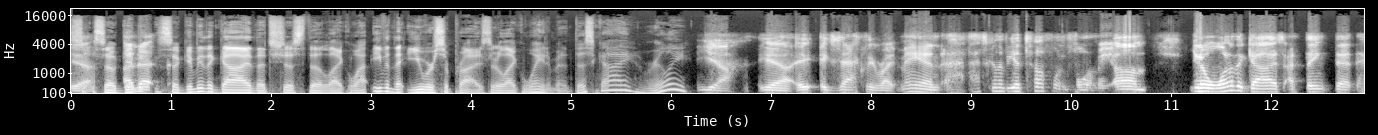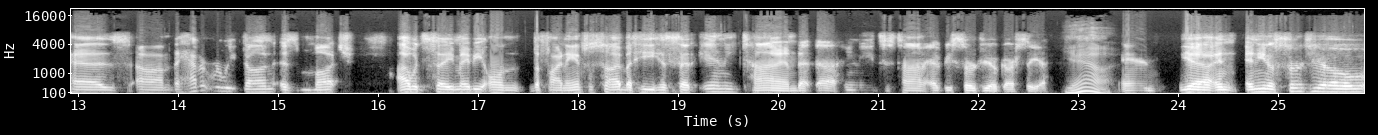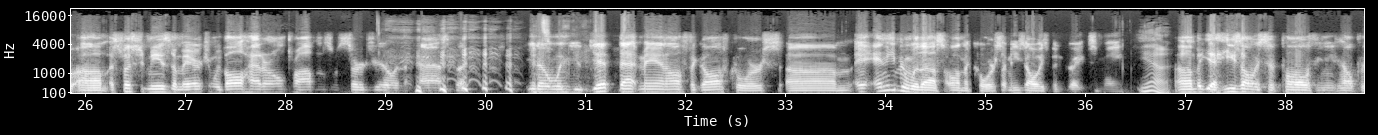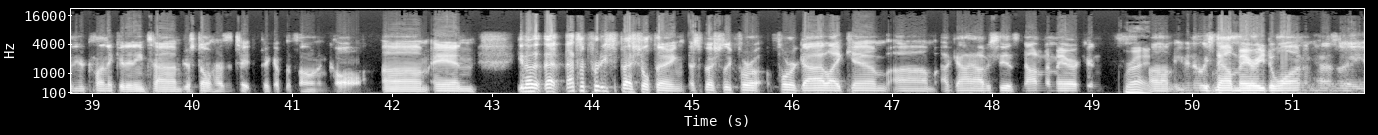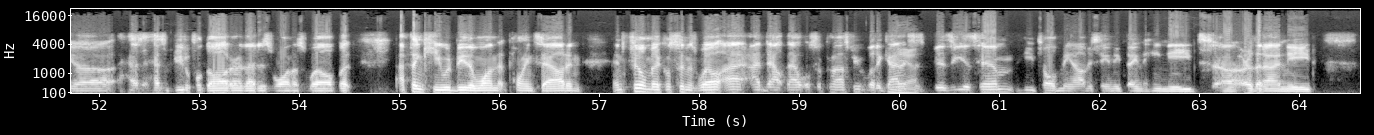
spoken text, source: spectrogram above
So, Yeah. so Uh, give me. So give me the guy that's just the like. Wow. Even that you were surprised. They're like, wait a minute. This guy really? Yeah, yeah, exactly right, man. That's going to be a tough one for me. Um, you know, one of the guys I think that has um, they haven't really done as much. I would say maybe on the financial side, but he has said any time that uh, he needs his time, it'd be Sergio Garcia. Yeah. And yeah, and and you know Sergio, um, especially me as an American, we've all had our own problems with Sergio in the past. But you know, when you get that man off the golf course, um, and, and even with us on the course, I mean, he's always been great to me. Yeah. Um, but yeah, he's always said, Paul, if you need help with your clinic at any time, just don't hesitate to pick up the phone and call. Um, and you know that, that that's a pretty special thing, especially for for a guy like him, um, a guy obviously that's not an American, Right. um, even though he's now married to one and has a uh, has has a beautiful daughter that is one as well. But I think he would be the one that points out, and and Phil Mickelson as well. I, I doubt that will surprise people, but a guy that's as busy as him, he told me obviously anything that he needs uh, or that I need,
